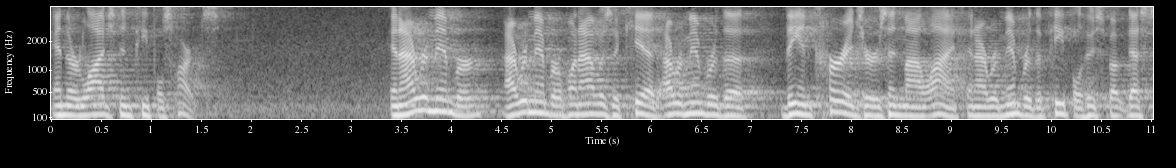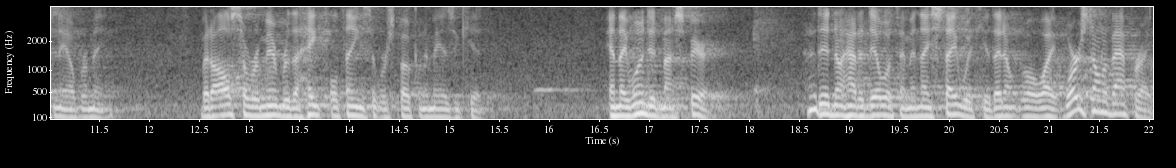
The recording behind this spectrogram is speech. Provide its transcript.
and they're lodged in people's hearts. And I remember, I remember when I was a kid, I remember the, the encouragers in my life, and I remember the people who spoke destiny over me. But I also remember the hateful things that were spoken to me as a kid. And they wounded my spirit. I didn't know how to deal with them, and they stay with you. They don't go away. Words don't evaporate.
